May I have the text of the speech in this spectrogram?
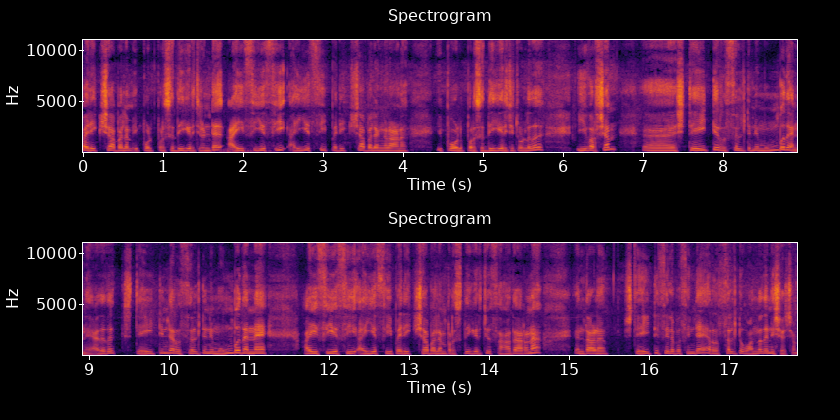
പരീക്ഷാഫലം ഇപ്പോൾ പ്രസിദ്ധീകരിച്ചിട്ടുണ്ട്. I C S C I S C പരീക്ഷാഫലങ്ങളാണ് ഇപ്പോൾ പ്രസിദ്ധീകരിച്ചിട്ടുള്ളത്. ഈ വർഷം സ്റ്റേറ്റ് റിസൾട്ടിന് മുമ്പ് തന്നെ അതായത് സ്റ്റേറ്റിന്റെ റിസൾട്ടിന് മുമ്പ് തന്നെ I C S C I S C പരീക്ഷാഫലം പ്രസിദ്ധീകരിച്ചു. സാധാരണ എന്താണ് സ്റ്റേറ്റ് സിലബസിന്റെ റിസൾട്ട് വന്നതിന് ശേഷം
